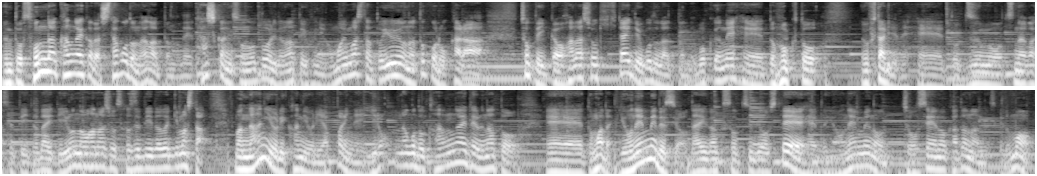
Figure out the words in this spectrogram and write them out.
うん、とそんな考え方したことなかったので確かにその通りだなというふうに思いましたというようなところからちょっと一回お話を聞きたいということだったんで僕がね、えー、と僕と2人でね、えー、とズームをつながせていただいていろんなお話をさせていただきました、まあ、何よりかによりやっぱりねいろんなこと考えてるなと,、えー、とまだ4年目ですよ。大学卒業して、えー、と4年目の女性の方なんですけども、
